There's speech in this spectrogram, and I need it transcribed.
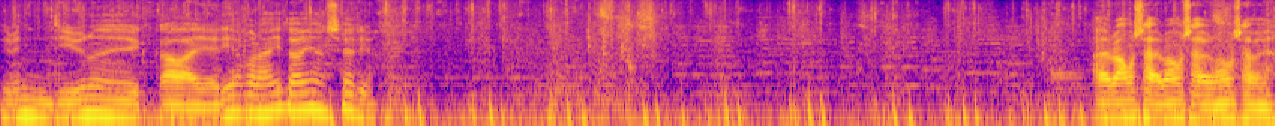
21 de caballería por ahí todavía, en serio. A ver, vamos a ver, vamos a ver, vamos a ver.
